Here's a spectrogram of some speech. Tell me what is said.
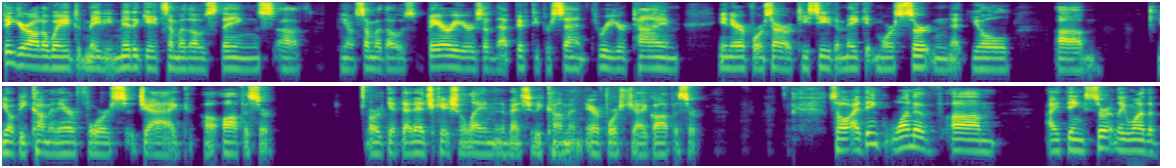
figure out a way to maybe mitigate some of those things, uh, you know, some of those barriers of that 50% through your time in Air Force ROTC to make it more certain that you'll um, you know, become an Air Force JAG uh, officer or get that educational lane and eventually become an Air Force JAG officer. So I think one of, um, I think certainly one of the,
